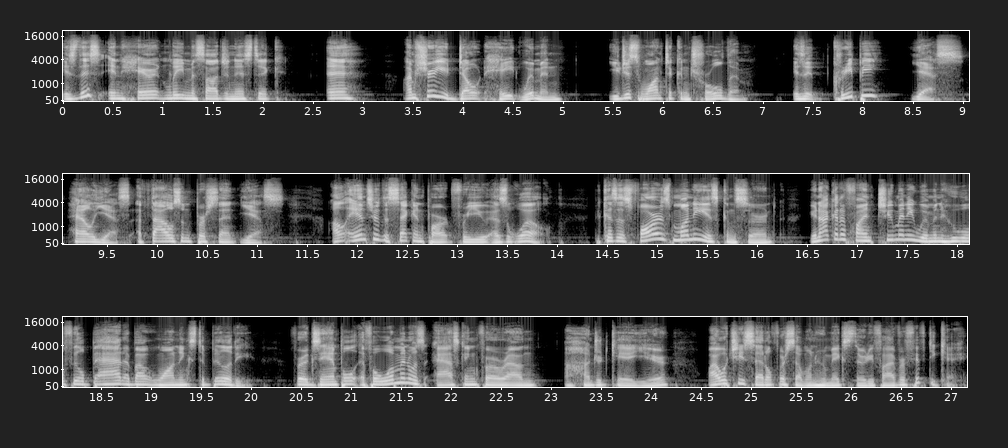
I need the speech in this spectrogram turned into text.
Is this inherently misogynistic? Eh. I'm sure you don't hate women. You just want to control them. Is it creepy? Yes. Hell yes. A thousand percent yes. I'll answer the second part for you as well. Because as far as money is concerned, you're not going to find too many women who will feel bad about wanting stability. For example, if a woman was asking for around 100K a year, why would she settle for someone who makes 35 or 50K?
